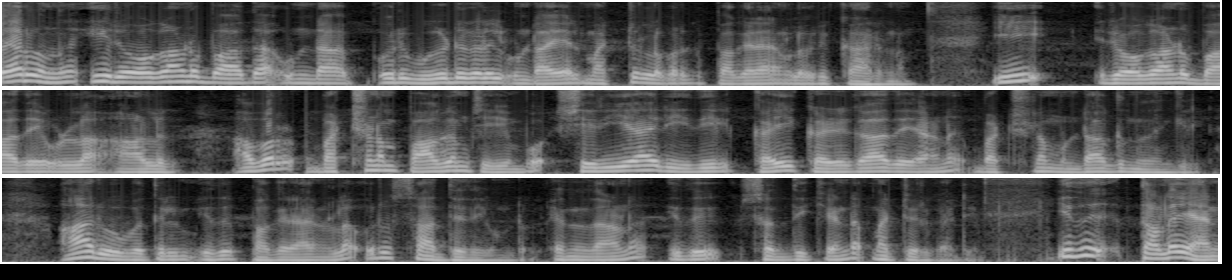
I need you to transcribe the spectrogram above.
വേറൊന്ന് ഈ രോഗാണുബാധ ഉണ്ടാ ഒരു വീടുകളിൽ ഉണ്ടായാൽ മറ്റുള്ളവർക്ക് പകരാനുള്ള ഒരു കാരണം. ഈ രോഗാണുബാധയുള്ള ആൾ അവർ ഭക്ഷണം പാകം ചെയ്യുമ്പോൾ ശരിയായ രീതിയിൽ കൈ കഴുകാതെയാണ് ഭക്ഷണം ഉണ്ടാക്കുന്നതെങ്കിൽ ആ രൂപത്തിലും ഇത് പകരാനുള്ള ഒരു സാധ്യതയുണ്ട് എന്നതാണ് ഇത് ശ്രദ്ധിക്കേണ്ട മറ്റൊരു കാര്യം. ഇത് തടയാൻ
